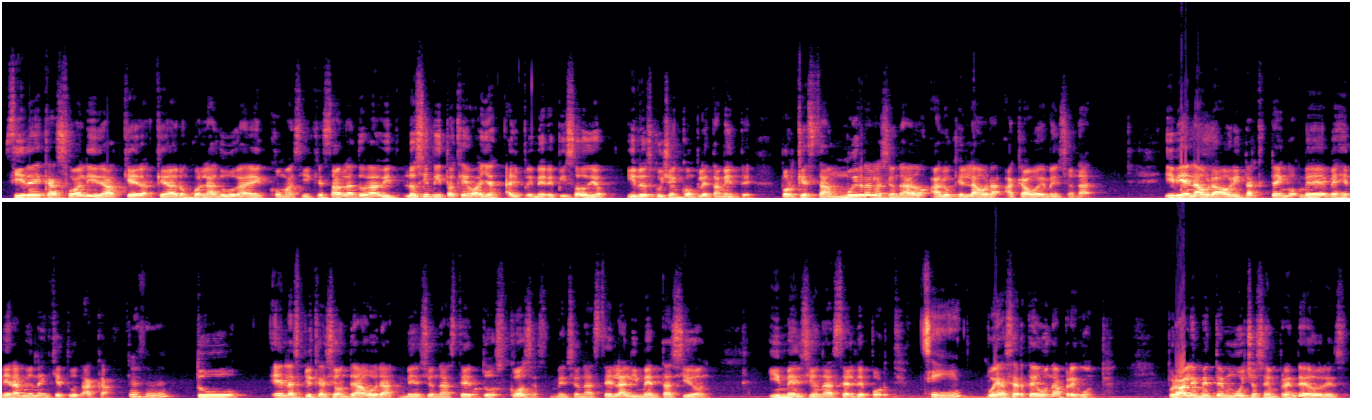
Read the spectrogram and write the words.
Si de casualidad quedaron con la duda de cómo así que está hablando David, los invito a que vayan al primer episodio y lo escuchen completamente, porque está muy relacionado a lo que Laura acabó de mencionar. Y bien, Laura, ahorita tengo, me, me genera una inquietud acá. Tú en la explicación de ahora mencionaste dos cosas. Mencionaste la alimentación y mencionaste el deporte. Sí. Voy a hacerte una pregunta. Probablemente muchos emprendedores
